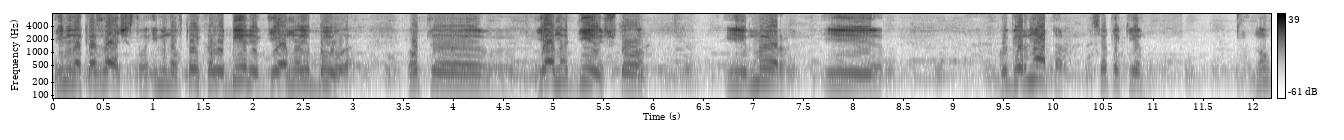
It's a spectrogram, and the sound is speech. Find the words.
именно казачество, именно в той колыбели, где оно и было. Вот э, я надеюсь, что и мэр, и губернатор все-таки ну,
